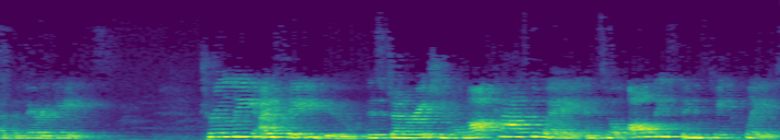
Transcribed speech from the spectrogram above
at the very gates. Truly, I say to you, this generation will not pass away until all these things take place.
